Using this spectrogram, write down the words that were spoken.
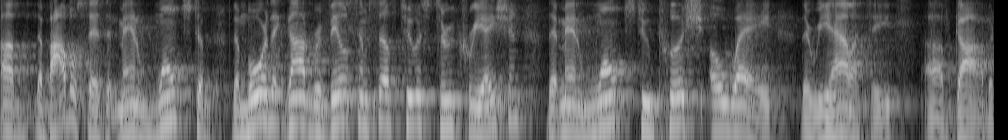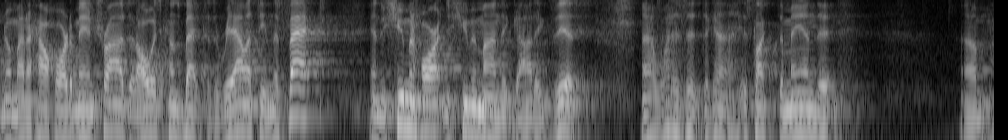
Uh, the Bible says that man wants to, the more that God reveals himself to us through creation, that man wants to push away the reality of God. But no matter how hard a man tries, it always comes back to the reality and the fact and the human heart and the human mind that God exists. Uh, what is it? Guy, it's like the man that. Um,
